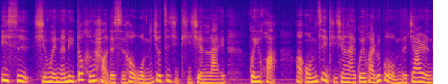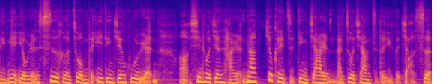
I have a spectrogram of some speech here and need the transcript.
意识行为能力都很好的时候，我们就自己提前来规划啊，我们自己提前来规划。如果我们的家人里面有人适合做我们的议定监护人啊、信托监察人，那就可以指定家人来做这样子的一个角色。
